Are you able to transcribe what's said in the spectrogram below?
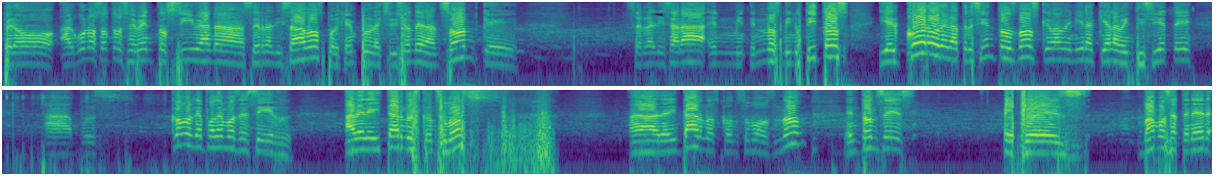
pero algunos otros eventos sí van a ser realizados por ejemplo la exhibición de danzón que se realizará en, en unos minutitos y el coro de la 302 que va a venir aquí a la 27 a pues cómo le podemos decir a deleitarnos con su voz a deleitarnos con su voz, ¿no? Entonces, eh, pues vamos a tener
